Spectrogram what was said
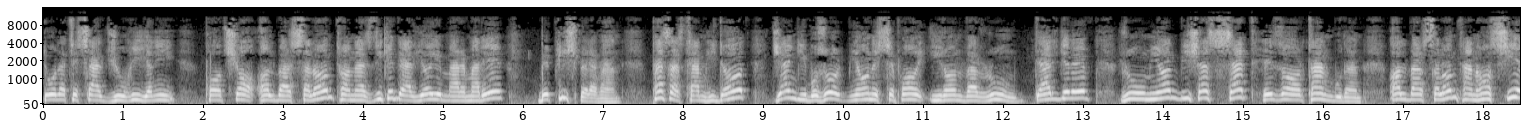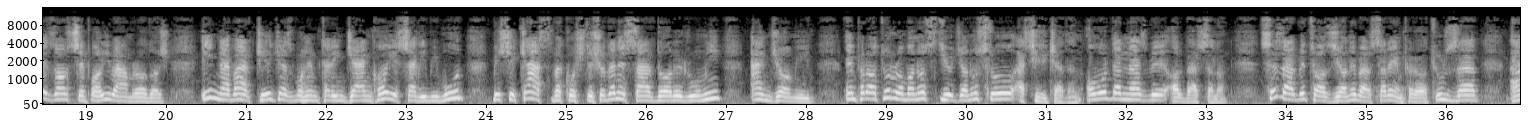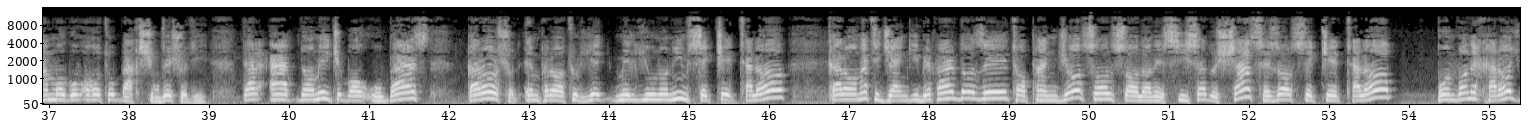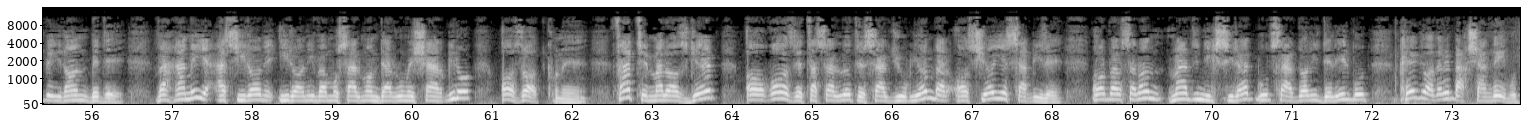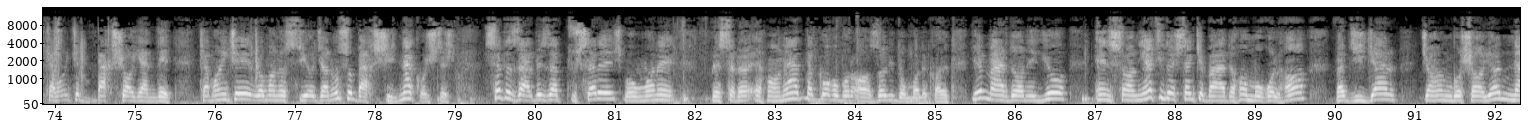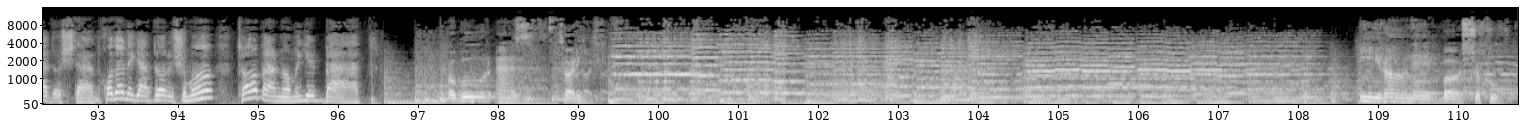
دولت سلجوقی یعنی پادشاه آلبرسلان تا نزدیک دریای مرمره به پیش بروند. پس از تمهیدات جنگی بزرگ میان سپاه ایران و روم در گرفت رومیان بیش از صد هزار تن بودند. آلبرسلان تنها سی هزار سپاهی به همراه داشت. این نبرد که یکی از مهمترین جنگ های صلیبی بود به شکست و کشته شدن سردار رومی انجامید. امپراتور رومانوس دیوجانوس رو اسیر کردند. آوردن نزد آلبرسلان. سه ضربه تازیانه بر سر امپراتور زد اما گفت آقا تو بخشوده شدی. در عهدنامه که با او بست قرار شد امپراتور یک میلیون و نیم سکه طلا قرامت جنگی بپردازه تا پنجاه سال سالانه سیصد و شست هزار سکه طلا به عنوان خراج به ایران بده و همه اسیران ایرانی و مسلمان در روم شرقی رو آزاد کنه. فتح ملازگرد آغاز تسلط سلجوقیان بر آسیای صغیره. آربرسلان مردی نیکسیرت بود سرداری دلیر بود خیلی آدم بخشنده بود کما اینکه بخشاینده کما اینکه رومانوس جانوس رو بخشید نکشتش. سه تا ضربه زد تو سرش به عنوان به اصطلاح اهانت و گاه بر آزادی دنبال کارت. یه مردانگی و انسانیتی داشتن که بعدها مغلها و دیگر جهانگشایان نداشتند خدا نگهدار شما تا برنامه بعد. عبور از تاریخ. ایران با شکوه.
